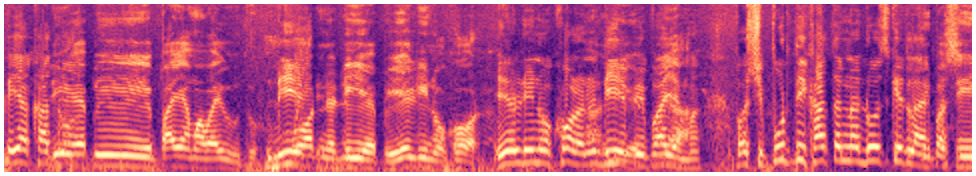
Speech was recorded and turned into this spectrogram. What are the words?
કયા ખાતરો? ડીએપી પાયામાં વાવ્યું હતું. ડીએપી. ખોર ને ડીએપી એડી નો ખોર. એરડી નો ખોળ અને ડીએપી પાયામાં. પછી પૂરતી ખાતરના ડોઝ કેટલા પછી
